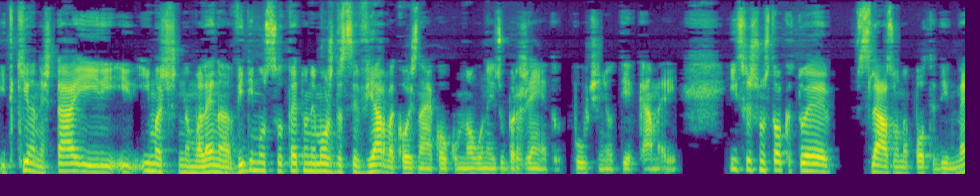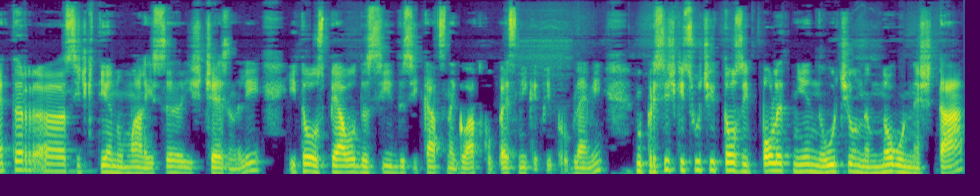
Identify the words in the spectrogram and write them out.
и такива неща и, и имаш намалена видимост, съответно не може да се вярва кой знае колко много на изображението, получени от тия камери. И всъщност то като е слязло на под един метър, всички тия аномалии са изчезнали и то е успяло да си, да си кацне гладко без никакви проблеми. Но при всички случаи този полет ни е научил на много неща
